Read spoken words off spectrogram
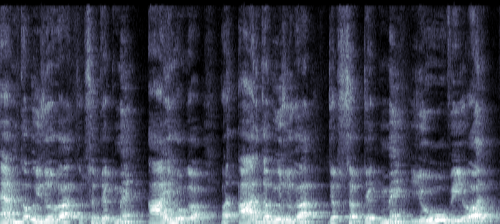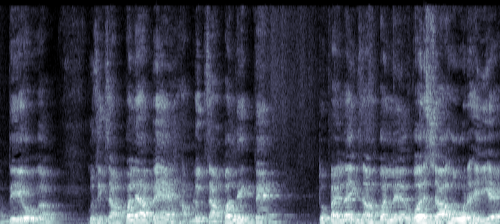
एम कब यूज़ होगा? जब सब्जेक्ट में आई होगा। और आर कब यूज़ होगा? जब सब्जेक्ट में यू, वी और दे होगा। कुछ एग्ज़ाम्पल यहाँ पे हैं, हम लोग एग्ज़ाम्पल देखते हैं। तो पहला एग्ज़ाम्पल है, वर्षा हो रही है।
